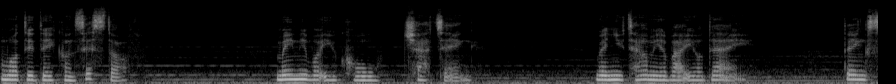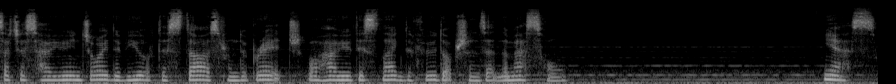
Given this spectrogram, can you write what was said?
What did they consist of? Mainly what you call chatting. When you tell me about your day, things such as how you enjoy the view of the stars from the bridge or how you dislike the food options at the mess hall. Yes,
